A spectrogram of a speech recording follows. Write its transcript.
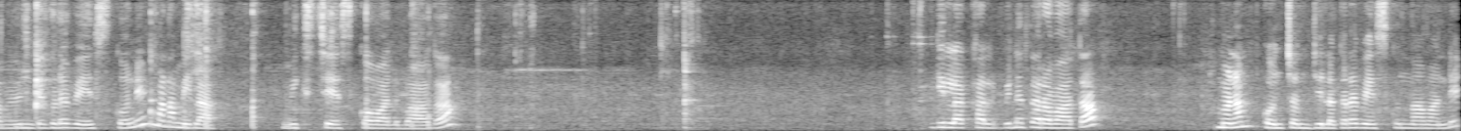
అవి ఉంటే కూడా వేసుకొని మనం ఇలా మిక్స్ చేసుకోవాలి బాగా. ఇలా కలిపిన తర్వాత మనం కొంచెం జీలకర్ర వేసుకుందామండి.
